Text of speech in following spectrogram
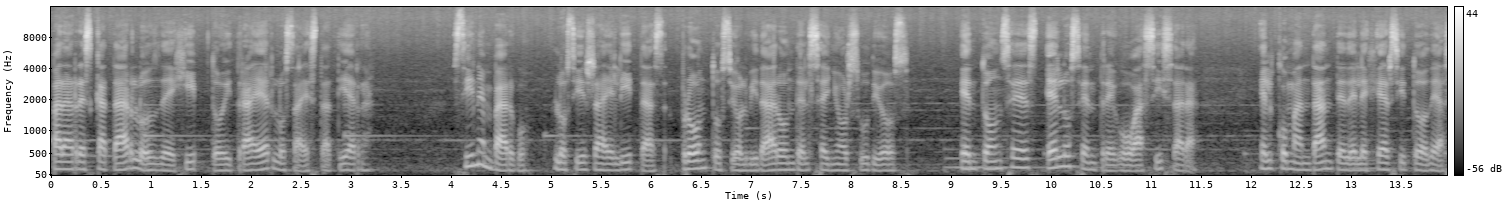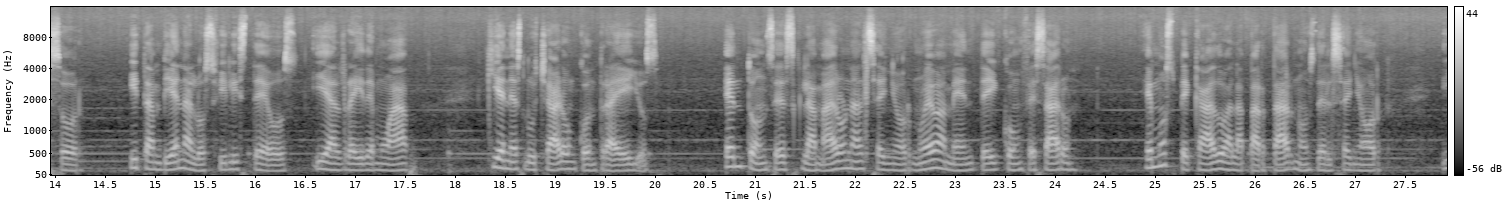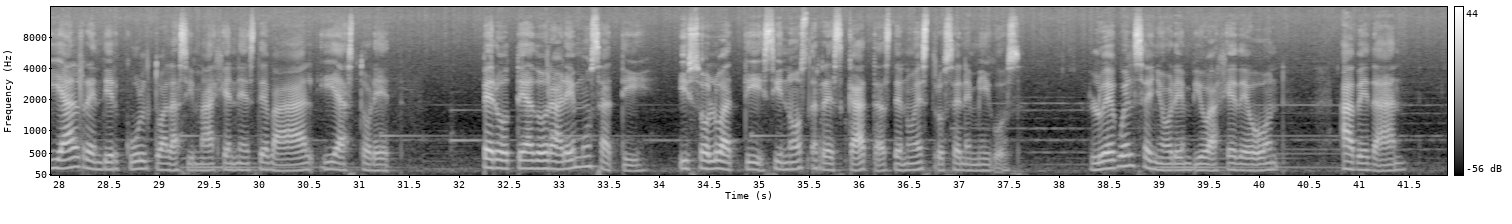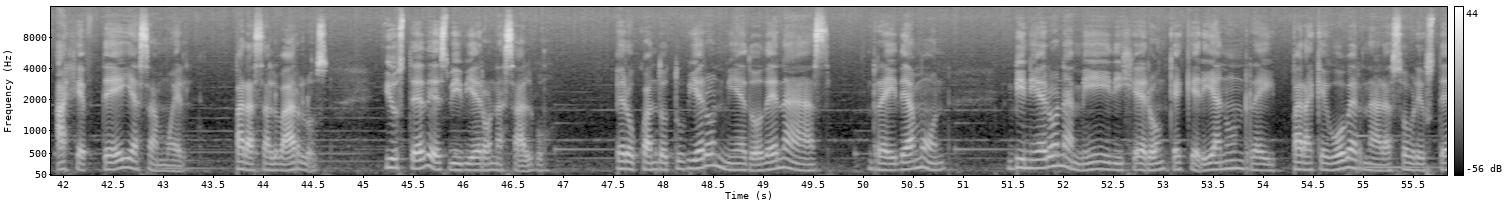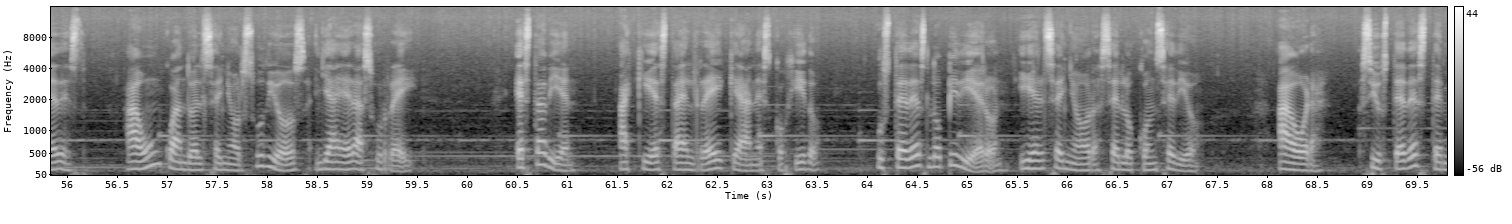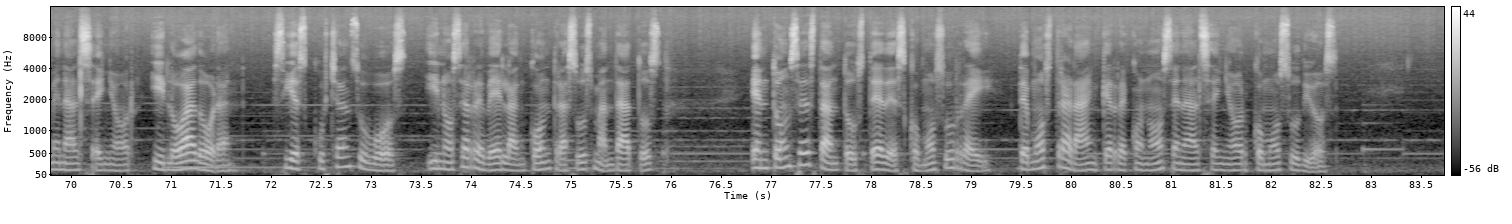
para rescatarlos de Egipto y traerlos a esta tierra. Sin embargo, los israelitas pronto se olvidaron del Señor su Dios entonces él los entregó a Císara, el comandante del ejército de Azor, y también a los filisteos y al rey de Moab, quienes lucharon contra ellos. Entonces clamaron al Señor nuevamente y confesaron, Hemos pecado al apartarnos del Señor y al rendir culto a las imágenes de Baal y Astoret. Pero te adoraremos a ti, y solo a ti si nos rescatas de nuestros enemigos. Luego el Señor envió a Gedeón, a Bedán, a Jefté y a Samuel para salvarlos, y ustedes vivieron a salvo. Pero cuando tuvieron miedo de Naas, rey de Amón, vinieron a mí y dijeron que querían un rey para que gobernara sobre ustedes, aun cuando el Señor su Dios ya era su rey. Está bien, aquí está el rey que han escogido. Ustedes lo pidieron y el Señor se lo concedió. Ahora, si ustedes temen al Señor y lo adoran, si escuchan su voz y no se rebelan contra sus mandatos, entonces tanto ustedes como su rey demostrarán que reconocen al Señor como su Dios.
